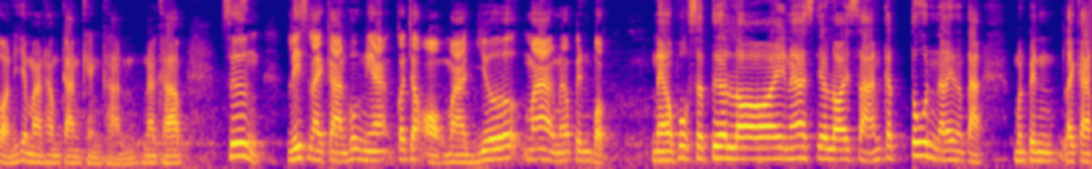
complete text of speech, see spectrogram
ก่อนที่จะมาทำการแข่งขันนะครับ ซึ่ง list รายการพวกนี้ก็จะออกมาเยอะมากนะเป็นแบบแนวพวกสเตียรอยด์นะสเตียรอยด์สารกระตุ้นอะไรต่างๆ มันเป็นรายการ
